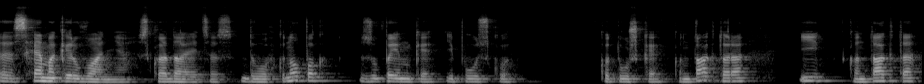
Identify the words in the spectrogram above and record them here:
Е, Схема керування складається з двох кнопок зупинки і пуску, котушки контактора і контакта,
